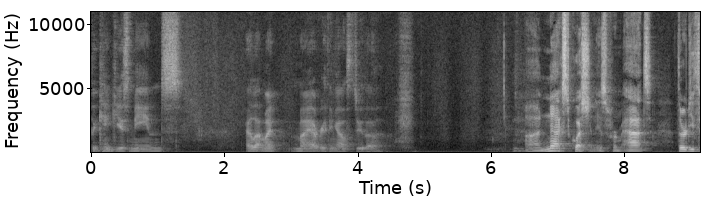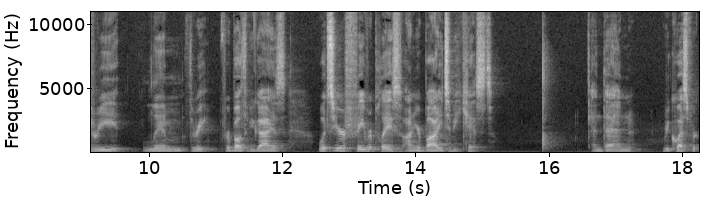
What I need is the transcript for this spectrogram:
the kinkiest means. I let my my everything else do the. Uh, next question is from at 33 limb 3 for both of you guys. What's your favorite place on your body to be kissed? And then request for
